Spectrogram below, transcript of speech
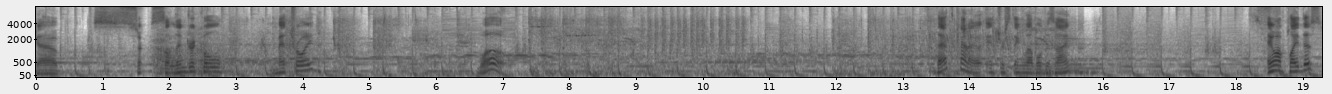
Like a cylindrical Metroid. Whoa. That's kind of interesting level design. Anyone played this?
